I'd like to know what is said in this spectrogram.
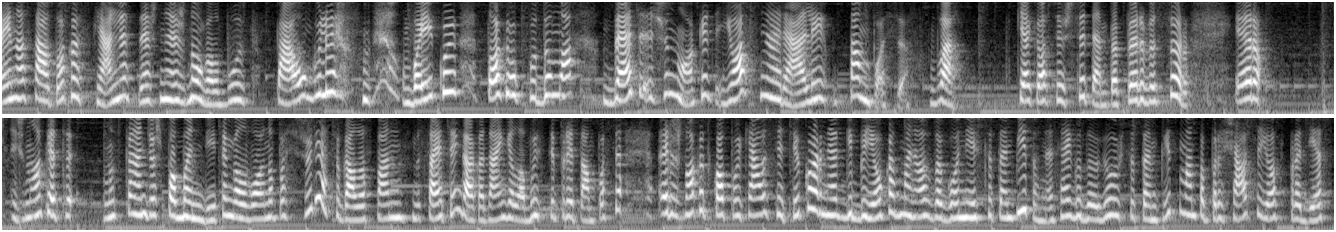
eina savo tokios kelnes, tai aš nežinau, galbūt paaugliui, vaikui tokio kudumo, bet žinokit, jos nerealiai tamposi. Va, kiek jos išsitempia per visur. Ir žinokit, nusprendžiau aš pabandyti, galvoju, nu pasižiūrėsiu, gal jos man visai tinka, kadangi labai stipriai tamposi. Ir žinokit, ko puikiausiai tiko ir netgi bijau, kad man jos daugiau neišsitampytų, nes jeigu daugiau išsitampys, man paprasčiausiai jos pradės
